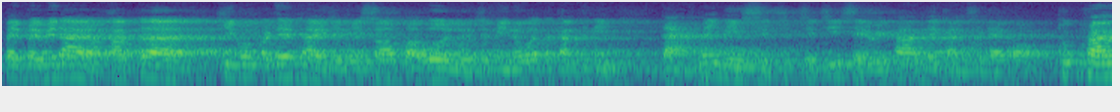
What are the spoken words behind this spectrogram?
เป็นไปไม่ได้หรอกครับถ้าคิดว่าประเทศไทยจะมีซอฟต์พาวเวอร์หรือจะมีนวัตกรรมที่ดี แต่ไม่มีสิทธิเสรีภาพในการแสดงออก ทุกครั้ง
